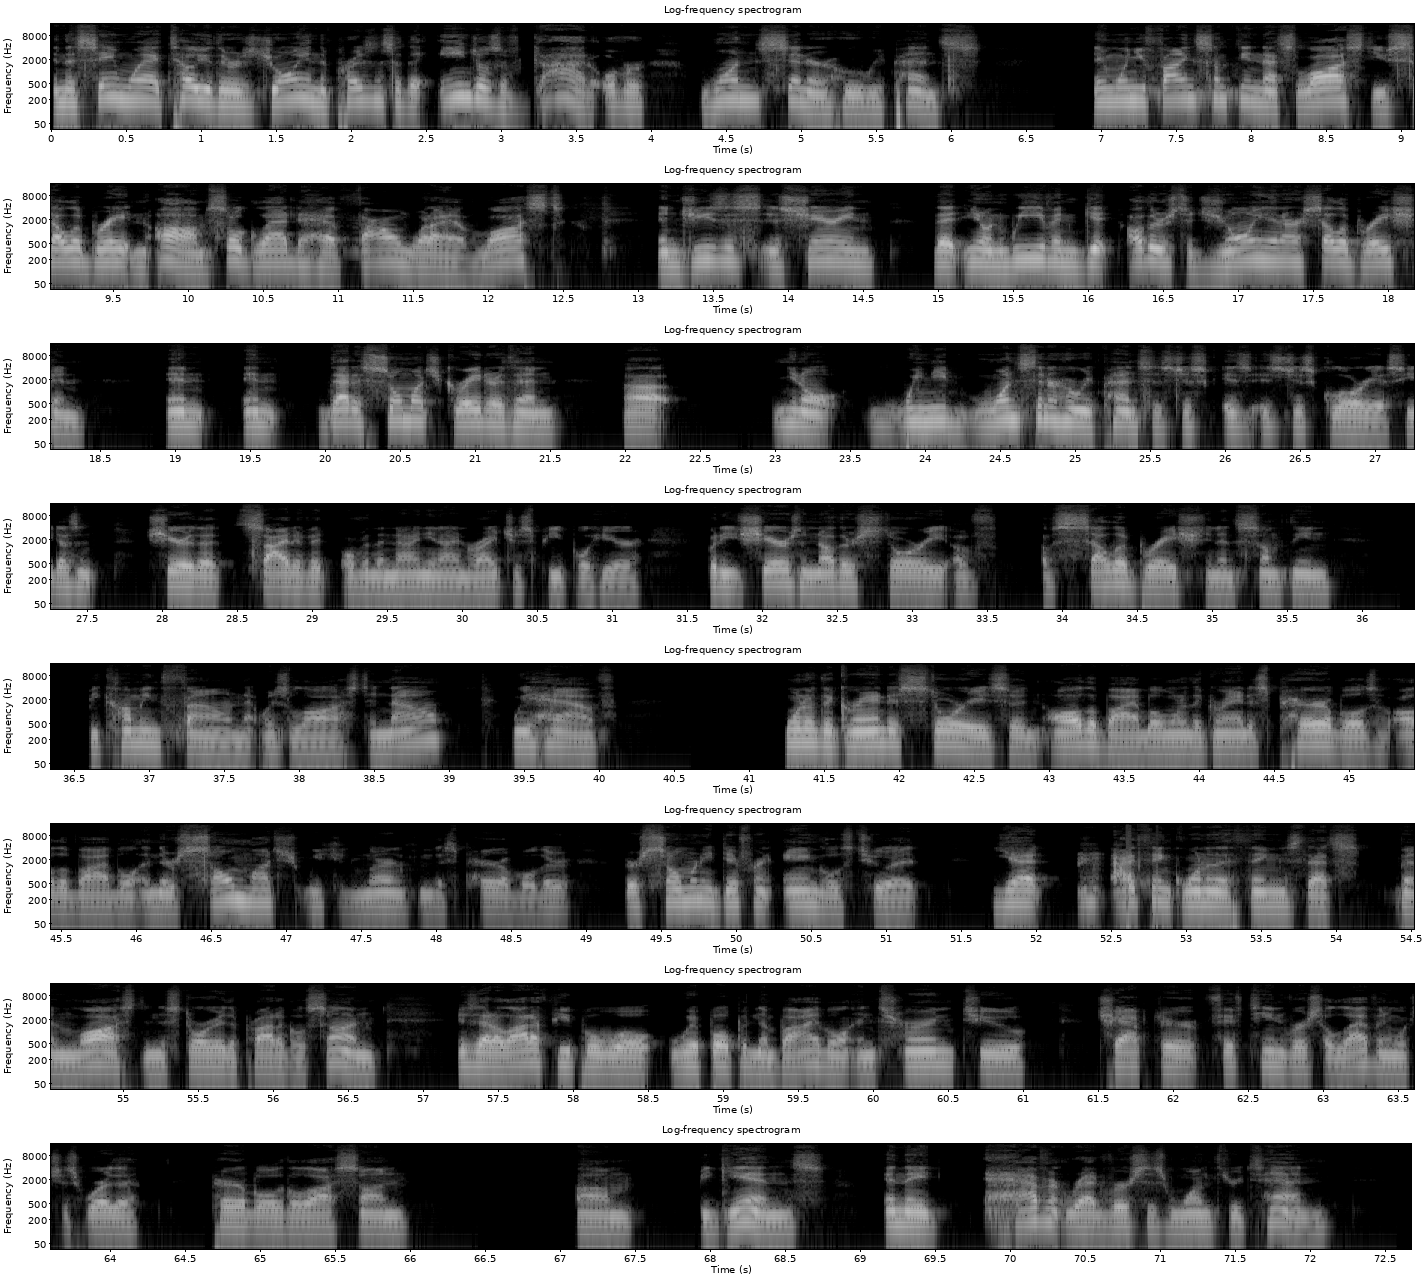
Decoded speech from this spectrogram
In the same way, I tell you, there is joy in the presence of the angels of God over one sinner who repents. And when you find something that's lost, you celebrate and, oh, I'm so glad to have found what I have lost. And Jesus is sharing that you know and we even get others to join in our celebration. And and that is so much greater than uh you know we need one sinner who repents is just is is just glorious. He doesn't share the side of it over the 99 righteous people here but he shares another story of of celebration and something becoming found that was lost. And now we have one of the grandest stories in all the Bible, one of the grandest parables of all the Bible, and there's so much we can learn from this parable. There there's so many different angles to it. Yet I think one of the things that's been lost in the story of the prodigal son is that a lot of people will whip open the Bible and turn to chapter 15 verse 11, which is where the parable of the lost son um, begins, and they haven't read verses 1 through 10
